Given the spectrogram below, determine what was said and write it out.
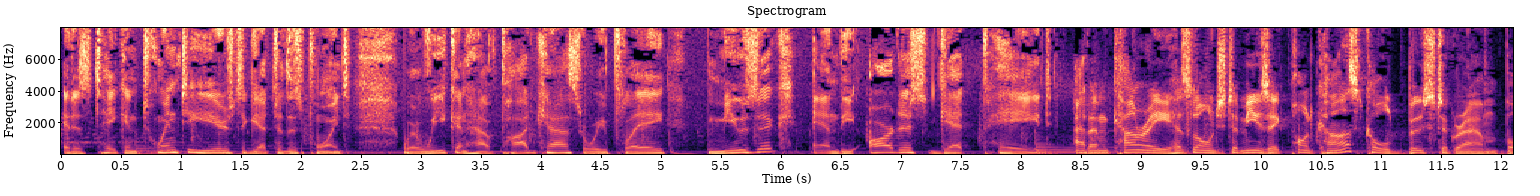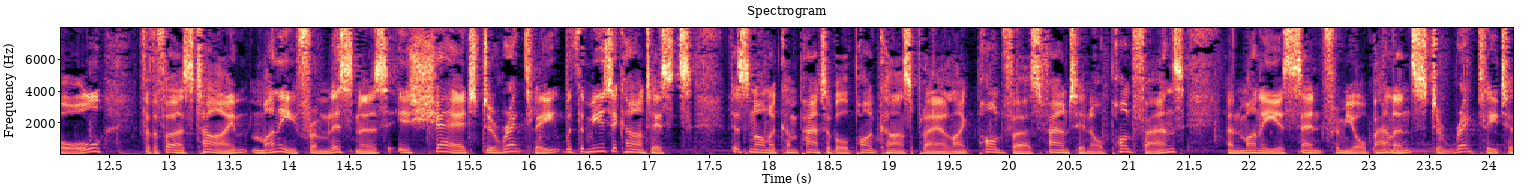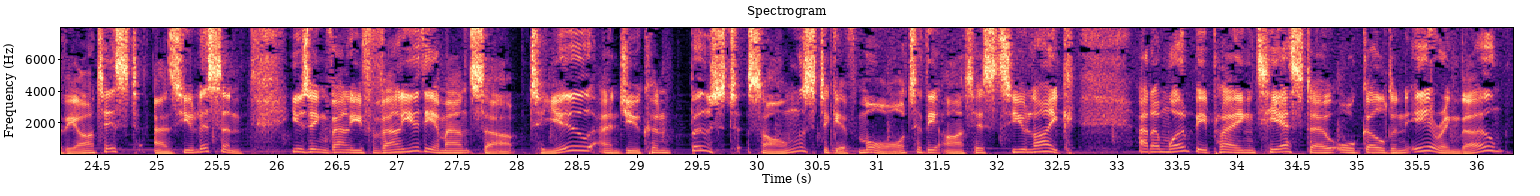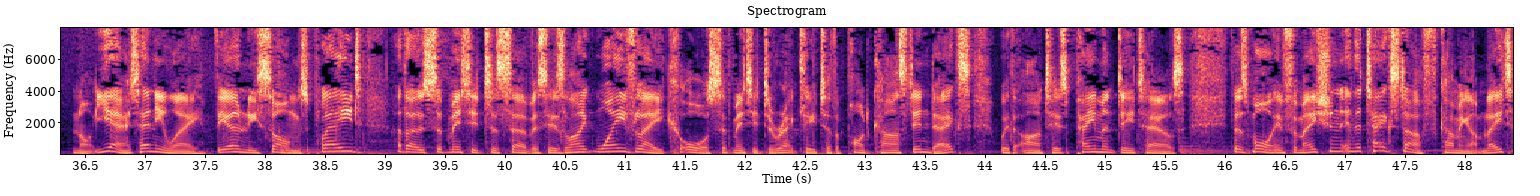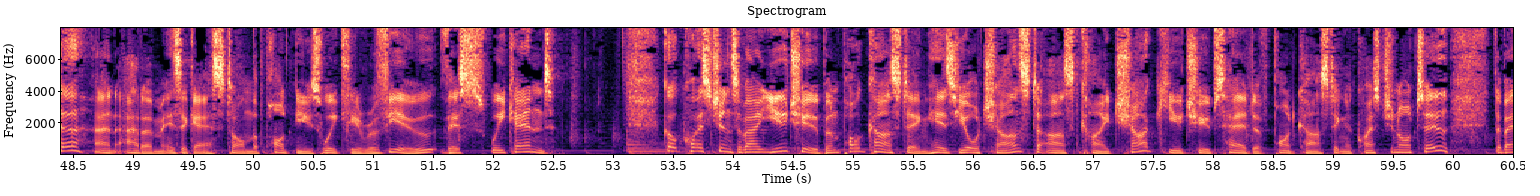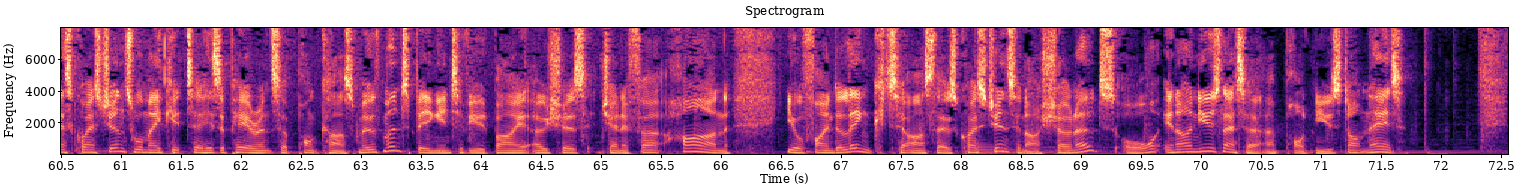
It has taken 20 years to get to this point where we can have podcasts where we play music and the artists get paid. Adam Curry has launched a music podcast called Boostagram Ball. For the first time, money from listeners is shared directly with the music artists. Listen on a compatible podcast player like Podverse, Fountain, or Podfans, and money is sent from your balance directly to the artist as you listen. Using value for value, the amounts are up to you, and you can boost songs to give more to the artists you like. Adam won't be playing Tiesto or Golden Earring, though. Not yet, anyway. The only songs played are those submitted to services like Wavlake or submitted directly to the podcast index with artist payment details. There's more information in the tech stuff coming up later, and Adam is a guest on the Podnews Weekly Review this weekend. Got questions about YouTube and podcasting? Here's your chance to ask Kai Chuk, YouTube's head of podcasting, a question or two. The best questions will make it to his appearance at Podcast Movement, being interviewed by Ausha's Jennifer Han. You'll find a link to ask those questions in our show notes or in our newsletter at podnews.net.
